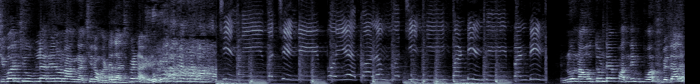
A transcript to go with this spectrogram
చివరి చూపులనే నువ్వు నాకు నచ్చినావు. అంటే చచ్చిపోయినా? నువ్వు నవ్వుతుంటే పంది పెదాలు.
